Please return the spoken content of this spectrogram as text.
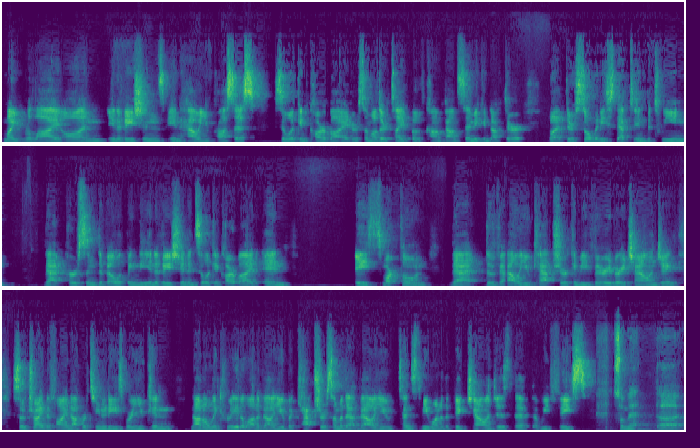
might rely on innovations in how you process silicon carbide or some other type of compound semiconductor but there's so many steps in between that person developing the innovation in silicon carbide and a smartphone that the value capture can be very very challenging. So trying to find opportunities where you can not only create a lot of value but capture some of that value tends to be one of the big challenges that, that we face. So matt uh,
